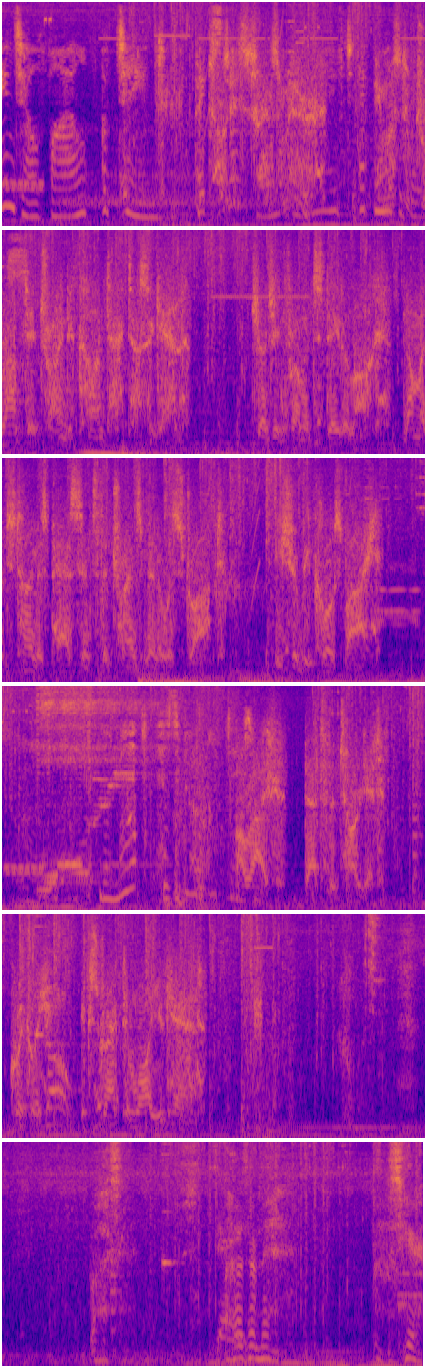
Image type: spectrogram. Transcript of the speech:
Intel file obtained. Picked up transmitter. Arrived He must have dropped it trying to contact us again. Judging from its data log, not much time has passed since the transmitter was dropped. He should be close by. The map has been updated. All right, that's the target. Quickly, extract him while you can. Boss, our other man is here.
